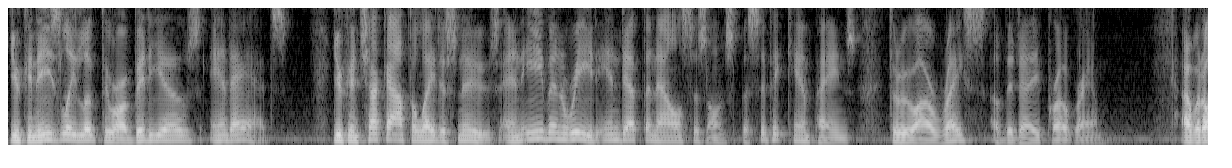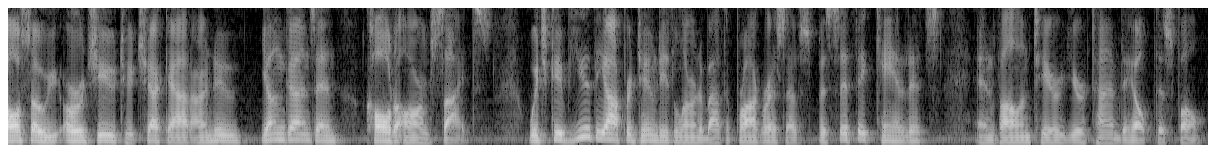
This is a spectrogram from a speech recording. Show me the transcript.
You can easily look through our videos and ads. You can check out the latest news and even read in depth analysis on specific campaigns through our Race of the Day program. I would also urge you to check out our new Young Guns and Call to Arms sites which give you the opportunity to learn about the progress of specific candidates and volunteer your time to help this fall.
